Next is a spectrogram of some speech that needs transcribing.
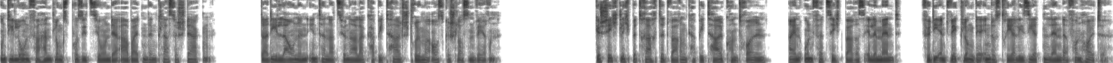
und die Lohnverhandlungsposition der arbeitenden Klasse stärken, da die Launen internationaler Kapitalströme ausgeschlossen wären. Geschichtlich betrachtet waren Kapitalkontrollen ein unverzichtbares Element für die Entwicklung der industrialisierten Länder von heute.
